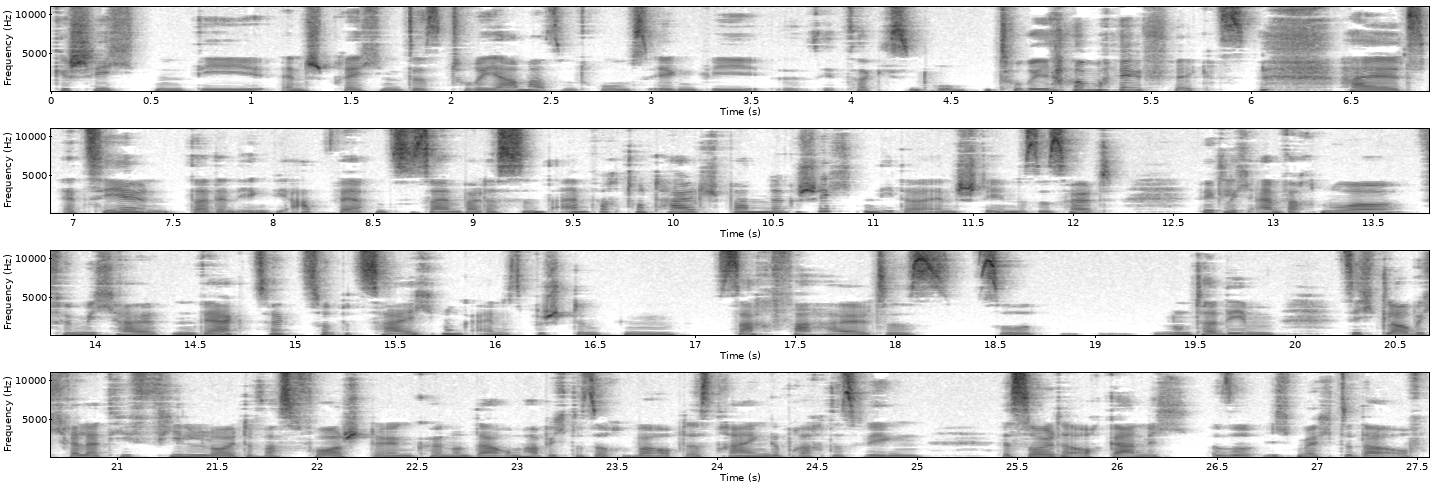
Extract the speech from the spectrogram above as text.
Geschichten, die entsprechend des Toriyama-Syndroms irgendwie, äh, jetzt sag ich Syndrom, Toriyama-Effekts halt erzählen, da denn irgendwie abwertend zu sein, weil das sind einfach total spannende Geschichten, die da entstehen. Das ist halt wirklich einfach nur für mich halt ein Werkzeug zur Bezeichnung eines bestimmten Sachverhaltes, so unter dem sich, glaube ich, relativ viele Leute was vorstellen können. Und darum habe ich das auch überhaupt erst reingebracht. Deswegen, es sollte auch gar nicht, also ich möchte da auf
